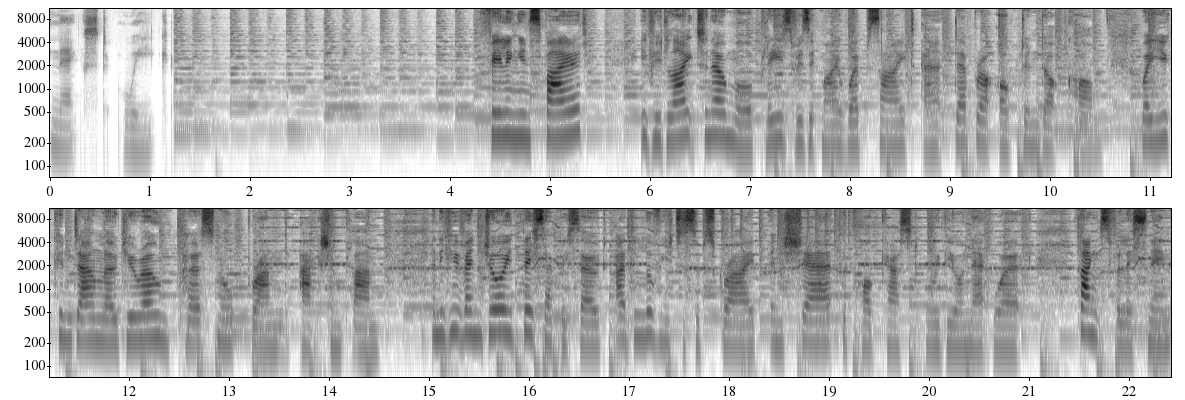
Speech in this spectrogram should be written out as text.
next week. Feeling inspired? If you'd like to know more, please visit my website at deborahogden.com where you can download your own personal brand action plan. And if you've enjoyed this episode, I'd love you to subscribe and share the podcast with your network. Thanks for listening,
